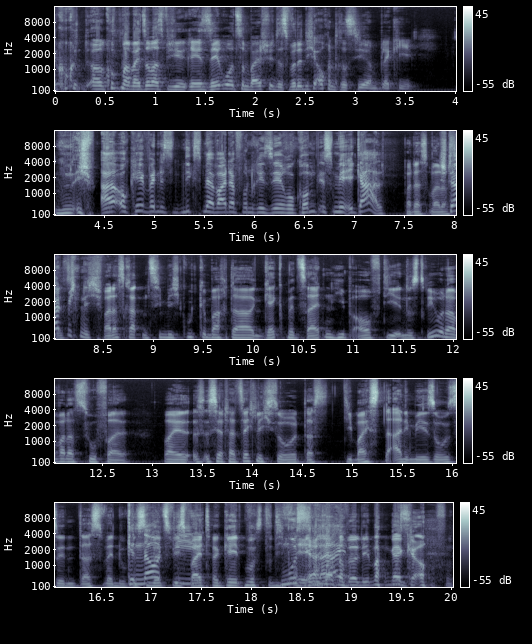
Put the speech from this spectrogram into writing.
Na, guck, aber guck mal, bei sowas wie ReZero zum Beispiel, das würde dich auch interessieren, Blackie. Ich, ah, okay, wenn es nichts mehr weiter von ReZero kommt, ist mir egal. War das, war das Stört jetzt- mich nicht. War das gerade ein ziemlich gut gemachter Gag mit Seitenhieb auf die Industrie oder war das Zufall? Weil es ist ja tatsächlich so, dass die meisten Anime so sind, dass wenn du Genau wissen willst, wie es weitergeht, musst du die Musst leid- Novel, die Manga kaufen.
